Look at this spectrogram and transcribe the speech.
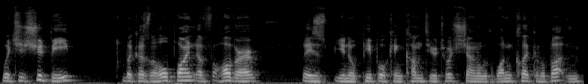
which it should be, because the whole point of Hover is, you know, people can come to your Twitch channel with one click of a button.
